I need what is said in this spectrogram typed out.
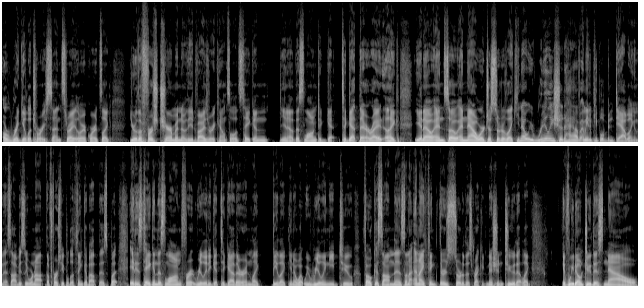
a regulatory sense, right? Like, where it's like, you're the first chairman of the advisory council. It's taken, you know, this long to get to get there, right? Like, you know, and so and now we're just sort of like, you know, we really should have I mean, people have been dabbling in this. Obviously, we're not the first people to think about this, but it has taken this long for it really to get together and like be like, you know what, we really need to focus on this. And, and I think there's sort of this recognition too that like, if we don't do this now,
